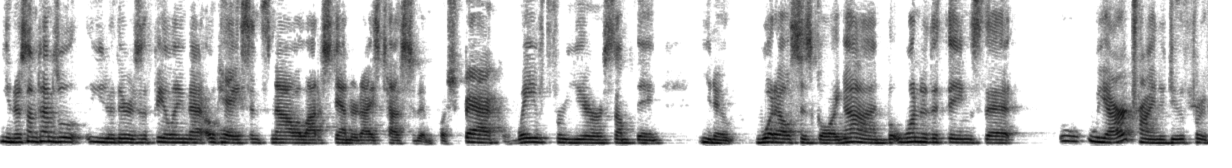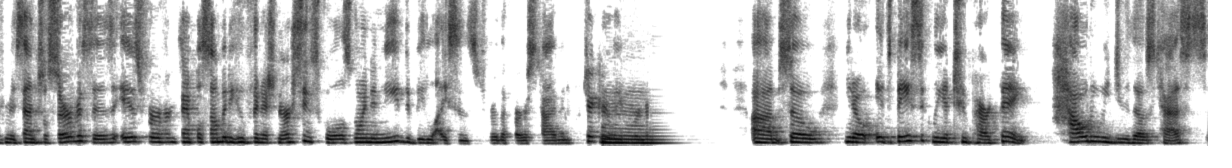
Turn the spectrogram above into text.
you know, sometimes we'll, you know, there's a feeling that okay, since now a lot of standardized tests have been pushed back, or waived for a year or something, you know, what else is going on? But one of the things that we are trying to do for, from essential services is, for, for example, somebody who finished nursing school is going to need to be licensed for the first time, and particularly mm. for um, so, you know, it's basically a two part thing. How do we do those tests?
